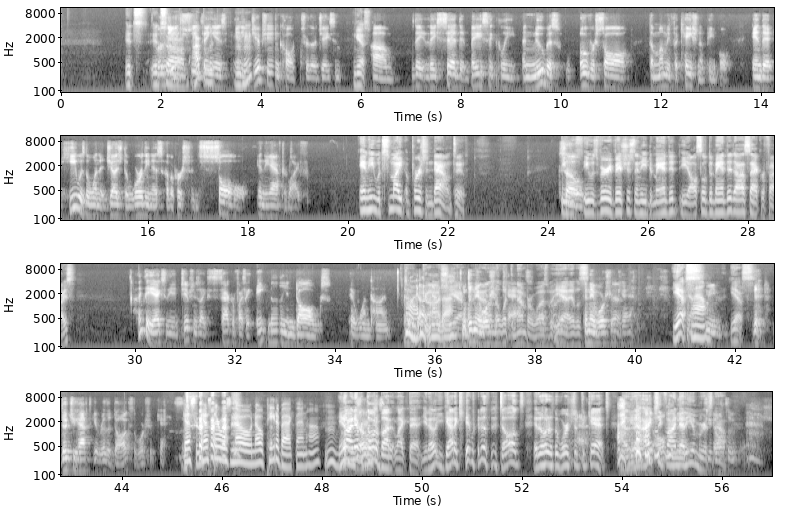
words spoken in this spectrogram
it's it's. Well, the uh, interesting thing is in mm-hmm. Egyptian culture, though, Jason. Yes. Um, they they said that basically Anubis oversaw the mummification of people, and that he was the one that judged the worthiness of a person's soul in the afterlife. And he would smite a person down too. He so was, he was very vicious, and he demanded. He also demanded uh, sacrifice. I think they actually the Egyptians like sacrificed like eight million dogs at one time. Oh, I didn't know that. Yeah. Well, didn't they worship? I don't know what the number was, but yeah, it was. Then they worship Yeah. cats. Yes. Wow. I mean, Yes. don't you have to get rid of the dogs to worship cats? Guess guess there was no no PETA back then, huh? Mm. You know, I never Dogs. thought about it like that. You know, you got to get rid of the dogs in order to worship the cats. I, I actually find that humorous now. ultimate-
